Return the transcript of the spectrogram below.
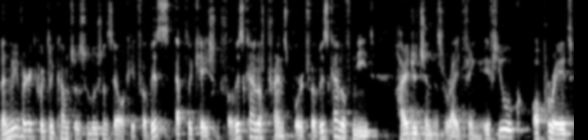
then we very quickly come to a solution and say, okay, for this application, for this kind of transport, for this kind of need, hydrogen is the right thing. If you operate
